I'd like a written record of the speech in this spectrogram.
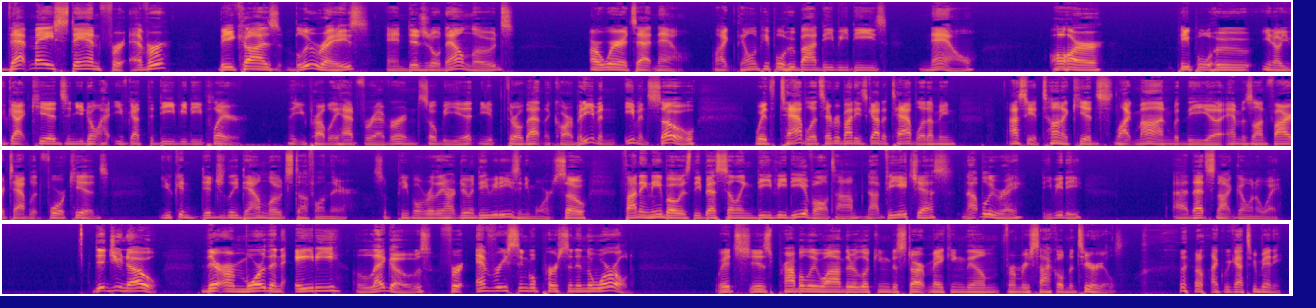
that may stand forever because Blu-rays and digital downloads are where it's at now. Like the only people who buy DVDs now are people who, you know, you've got kids and you don't ha- you've got the DVD player that you probably had forever and so be it. You throw that in the car. But even even so with tablets, everybody's got a tablet. I mean, I see a ton of kids like mine with the uh, Amazon Fire tablet for kids. You can digitally download stuff on there. So people really aren't doing DVDs anymore. So Finding Nemo is the best selling DVD of all time, not VHS, not Blu ray, DVD. Uh, that's not going away. Did you know there are more than 80 Legos for every single person in the world? Which is probably why they're looking to start making them from recycled materials. like we got too many.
